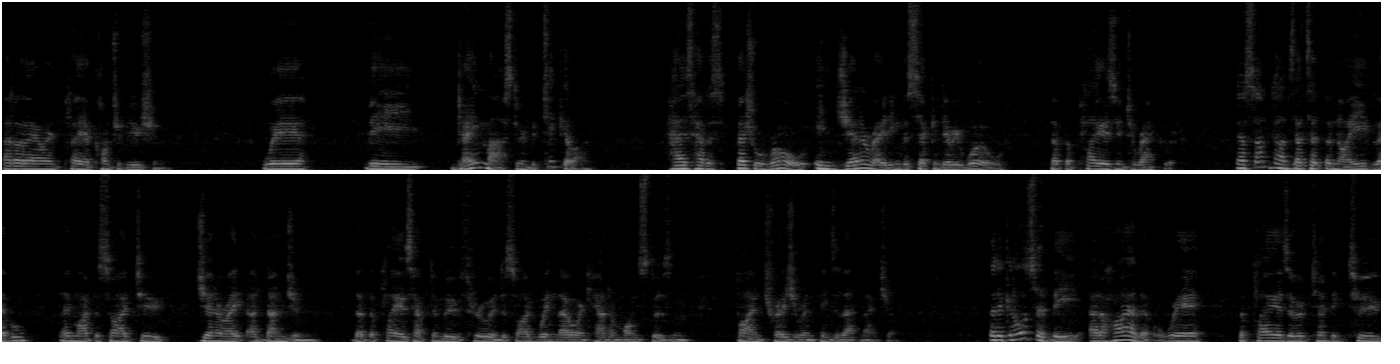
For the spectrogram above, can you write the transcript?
at allowing player contribution, where the game master in particular has had a special role in generating the secondary world that the players interact with. Now, sometimes that's at the naive level. They might decide to generate a dungeon that the players have to move through and decide when they'll encounter monsters and find treasure and things of that nature. But it can also be at a higher level where the players are attempting to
